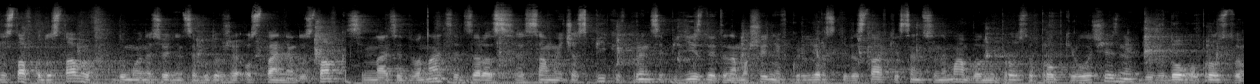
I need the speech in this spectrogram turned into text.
Доставку доставив. Думаю, на сьогодні це буде вже остання доставка. 17.12. Зараз е, самий час пік. І в принципі їздити на машині в кур'єрській доставці сенсу нема, бо ну просто пробки величезні. Дуже довго просто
